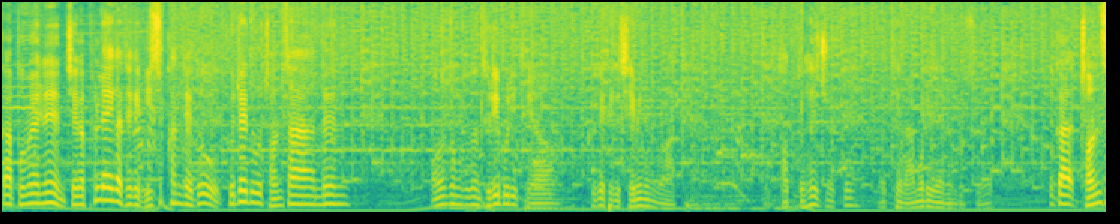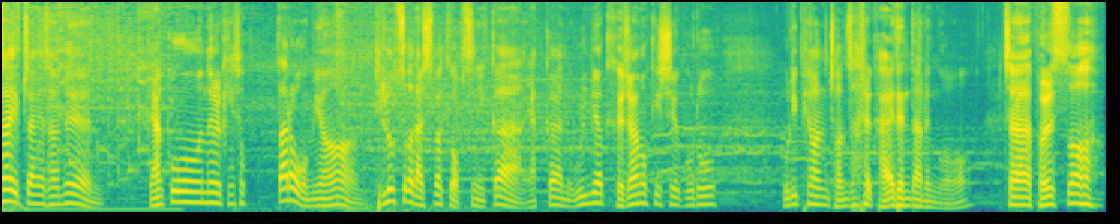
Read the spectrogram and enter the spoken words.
그러니까 보면은 제가 플레이가 되게 미숙한데도 그래도 전사는 어느 정도는 드리블이 돼요. 그게 되게 재밌는 것 같아요. 덧도 해주고 이렇게 마무리되는 모습. 그러니까 전사 입장에서는 양꾼을 계속 따라오면 딜롭스가 날 수밖에 없으니까 약간 울며 겨자 먹기식으로 우리 편 전사를 가야 된다는 거. 자, 벌써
